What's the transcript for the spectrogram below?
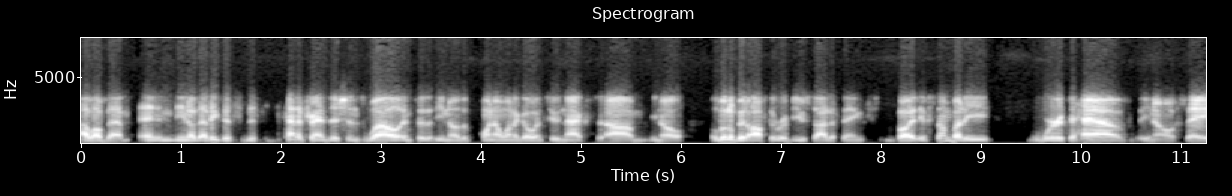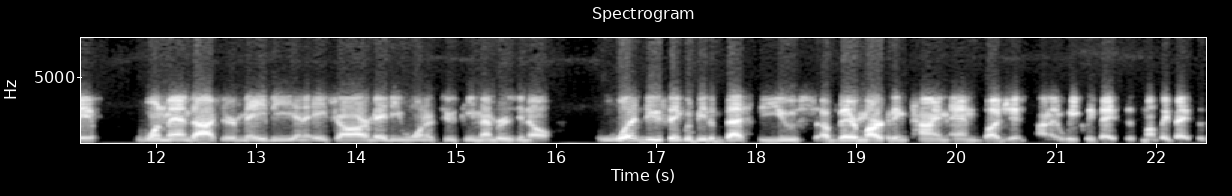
I love that. And you know, I think this this kind of transitions well into you know the point I want to go into next. Um, you know, a little bit off the review side of things, but if somebody were to have, you know, say one man doctor, maybe an HR, maybe one or two team members, you know, what do you think would be the best use of their marketing time and budget on a weekly basis, monthly basis?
